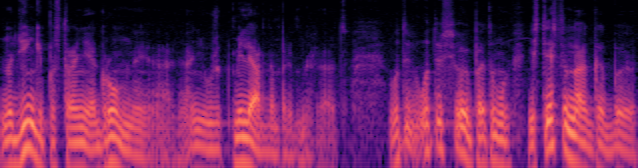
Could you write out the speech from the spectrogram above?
Но деньги по стране огромные, а, они уже к миллиардам приближаются. Вот и, вот и все. И поэтому, естественно, как бы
